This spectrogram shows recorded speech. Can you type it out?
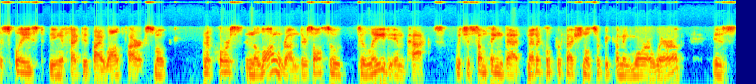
displaced, being affected by wildfire smoke. And of course, in the long run, there's also delayed impacts, which is something that medical professionals are becoming more aware of. Is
